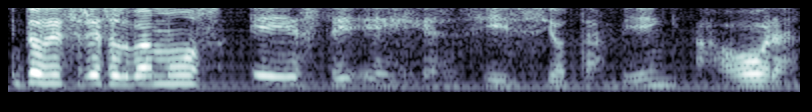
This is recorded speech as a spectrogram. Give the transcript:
Entonces resolvamos este ejercicio también ahora.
